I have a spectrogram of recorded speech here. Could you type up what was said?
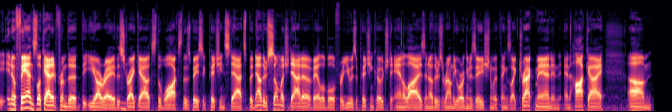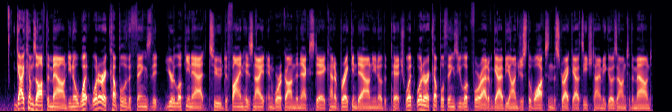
You know, fans look at it from the, the ERA, the mm-hmm. strikeouts, the walks, those basic pitching stats, but now there's so much data available for you as a pitching coach to analyze and others around the organization with things like TrackMan and, and Hawkeye. Um, guy comes off the mound, you know, what what are a couple of the things that you're looking at to define his night and work on the next day? Kind of breaking down, you know, the pitch. What what are a couple of things you look for out of a guy beyond just the walks and the strikeouts each time he goes on to the mound,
